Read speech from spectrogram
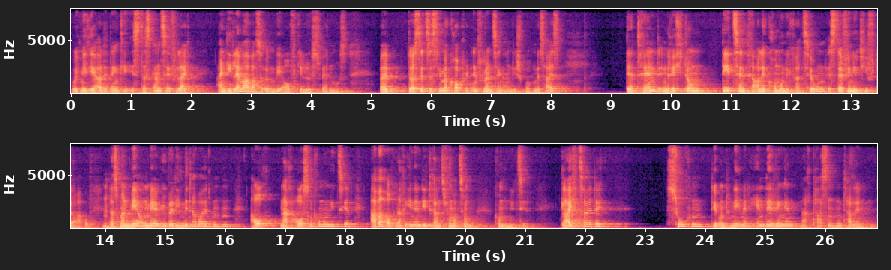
wo ich mir gerade denke, ist das Ganze vielleicht ein Dilemma, was irgendwie aufgelöst werden muss? Weil du hast jetzt das Thema Corporate Influencing angesprochen. Das heißt, der Trend in Richtung dezentrale Kommunikation ist definitiv da. Mhm. Dass man mehr und mehr über die Mitarbeitenden auch nach außen kommuniziert, aber auch nach innen die Transformation kommuniziert. Gleichzeitig suchen die Unternehmen händeringend nach passenden Talenten.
